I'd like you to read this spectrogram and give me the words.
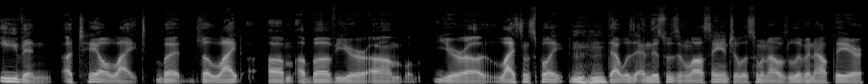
even a tail light, but the light um, above your um, your uh, license plate. Mm-hmm. That was, and this was in Los Angeles when I was living out there.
